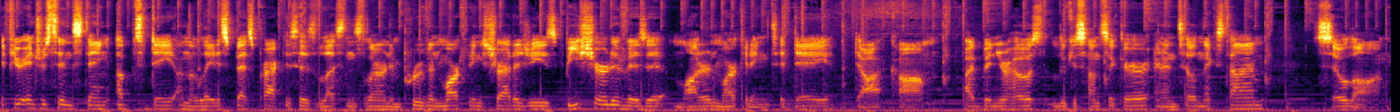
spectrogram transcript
If you're interested in staying up to date on the latest best practices, lessons learned, and proven marketing strategies, be sure to visit modernmarketingtoday.com. I've been your host, Lucas Hunsaker, and until next time, so long.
